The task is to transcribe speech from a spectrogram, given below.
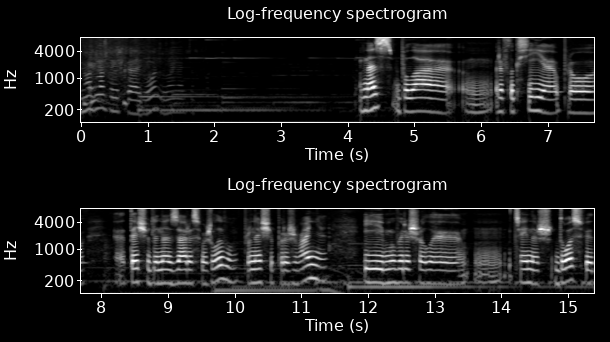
Ну, от можна і сказати, от, давай У нас була рефлексія про е, те, що для нас зараз важливо, про наші переживання. І ми вирішили цей наш досвід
